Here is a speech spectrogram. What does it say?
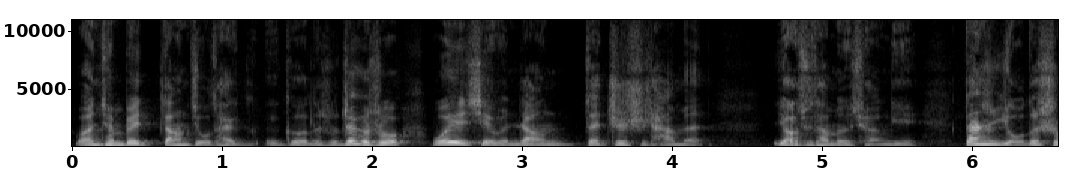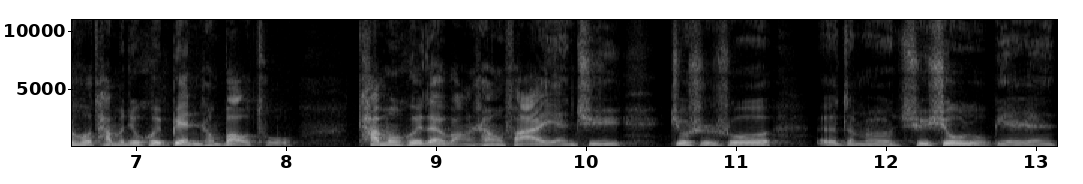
完全被当韭菜割的时候，这个时候我也写文章在支持他们，要求他们的权利。但是有的时候，他们就会变成暴徒。他们会在网上发言，去就是说，呃，怎么去羞辱别人，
